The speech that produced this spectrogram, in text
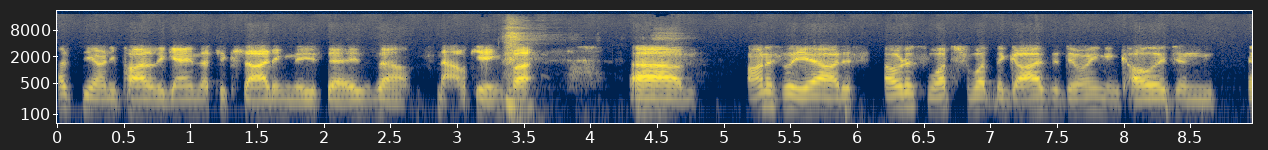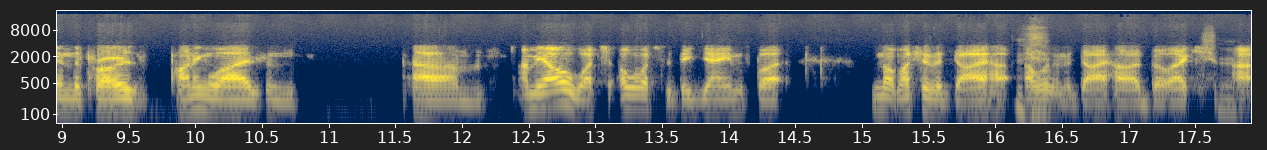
that's the only part of the game that's exciting these days. Um, no, I'm kidding, but um, honestly, yeah, I just I'll just watch what the guys are doing in college and in the pros punting wise, and um, I mean, I'll watch I'll watch the big games, but not much of a die. I wasn't a diehard, but like sure. I,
